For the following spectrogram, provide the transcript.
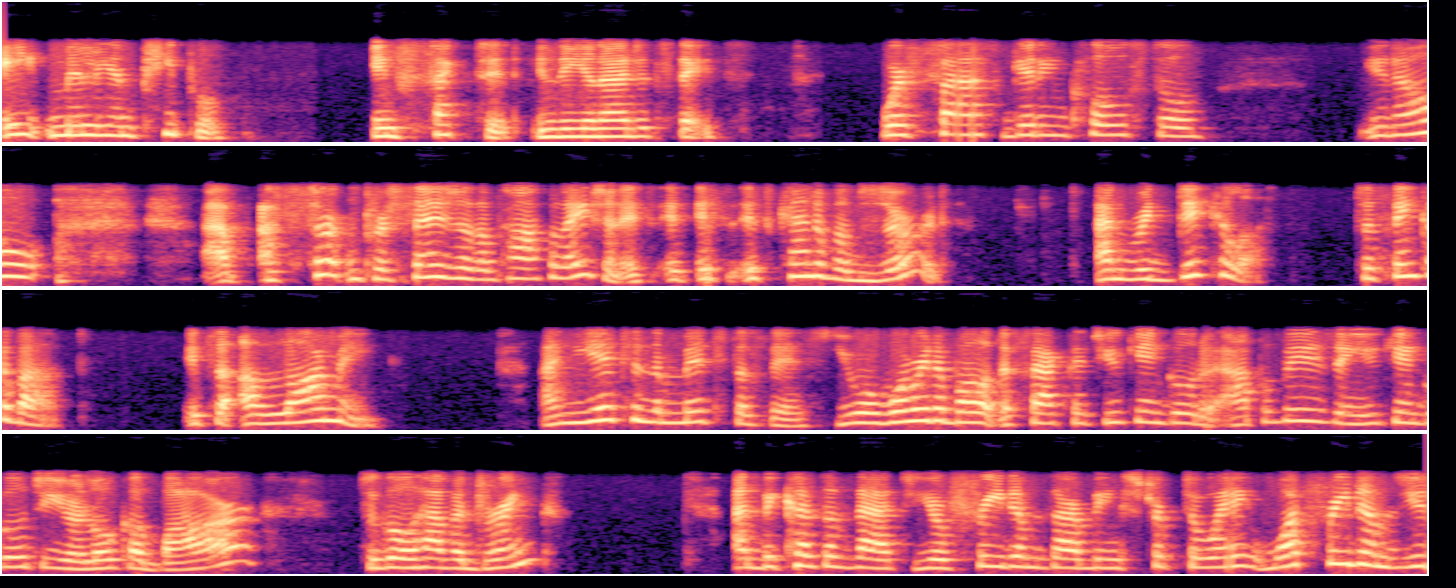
8 million people infected in the United States. We're fast getting close to, you know, a, a certain percentage of the population. It's, it, it's, it's kind of absurd and ridiculous to think about. It's alarming. And yet, in the midst of this, you are worried about the fact that you can't go to Applebee's and you can't go to your local bar to go have a drink. And because of that, your freedoms are being stripped away. What freedoms? You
